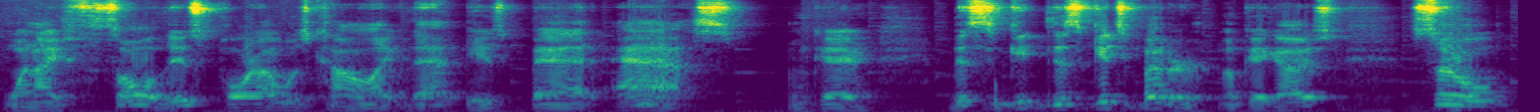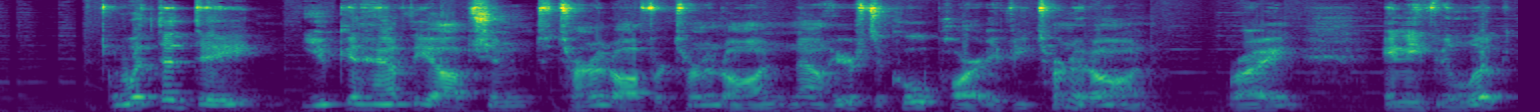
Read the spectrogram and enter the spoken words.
When I saw this part, I was kind of like, that is badass, okay? This, this gets better, okay, guys? So with the date, you can have the option to turn it off or turn it on. Now, here's the cool part. If you turn it on, right, and if you look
